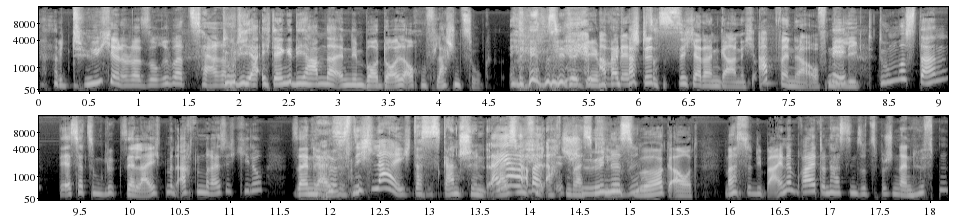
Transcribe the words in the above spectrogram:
mit Tüchern oder so rüberzerren. Du, die, ich denke, die haben da in dem Bordoll auch einen Flaschenzug, den sie dir geben. aber der Das stützt sich ja dann gar nicht ab, wenn der auf mir Nee, liegt. du musst dann, der ist ja zum Glück sehr leicht mit 38 Kilo, seine Ja, das Hüften ist nicht leicht. Das ist ganz schön. Naja, weißt aber 38 Kilo schönes? Workout. Machst du die Beine breit und hast ihn so zwischen deinen Hüften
